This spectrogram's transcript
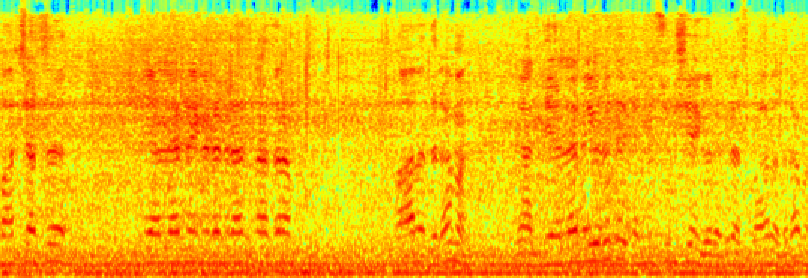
Parçası diğerlerine göre biraz nazaran pahalıdır ama yani diğerlerine göre derken Mitsubishi'ye göre biraz pahalıdır ama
